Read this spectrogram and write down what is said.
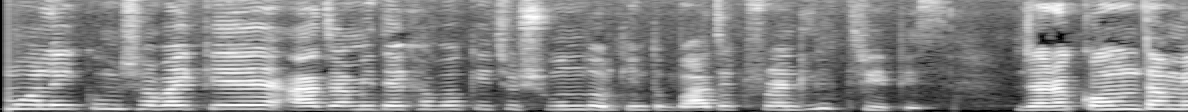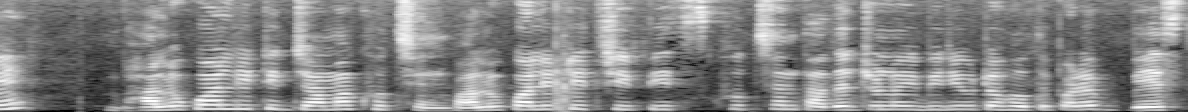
আসসালামু আলাইকুম সবাইকে। আজ আমি দেখাবো কিছু সুন্দর কিন্তু বাজেট ফ্রেন্ডলি থ্রি পিস যারা কম দামে ভালো কোয়ালিটির জামা খুঁজছেন, ভালো কোয়ালিটির থ্রি পিস খুঁজছেন, তাদের জন্য এই ভিডিওটা হতে পারে বেস্ট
